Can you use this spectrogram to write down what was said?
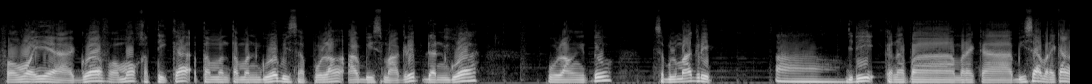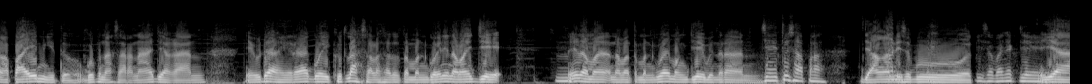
FOMO iya, gua FOMO ketika teman-teman gua bisa pulang abis maghrib dan gua pulang itu sebelum maghrib. ah Jadi kenapa mereka bisa, mereka ngapain gitu? Gue penasaran aja kan. Ya udah akhirnya gue ikutlah salah satu teman gue ini namanya J. hmm. Ini nama nama teman gue emang J beneran. J itu siapa Jangan disebut. bisa banyak J Iya,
